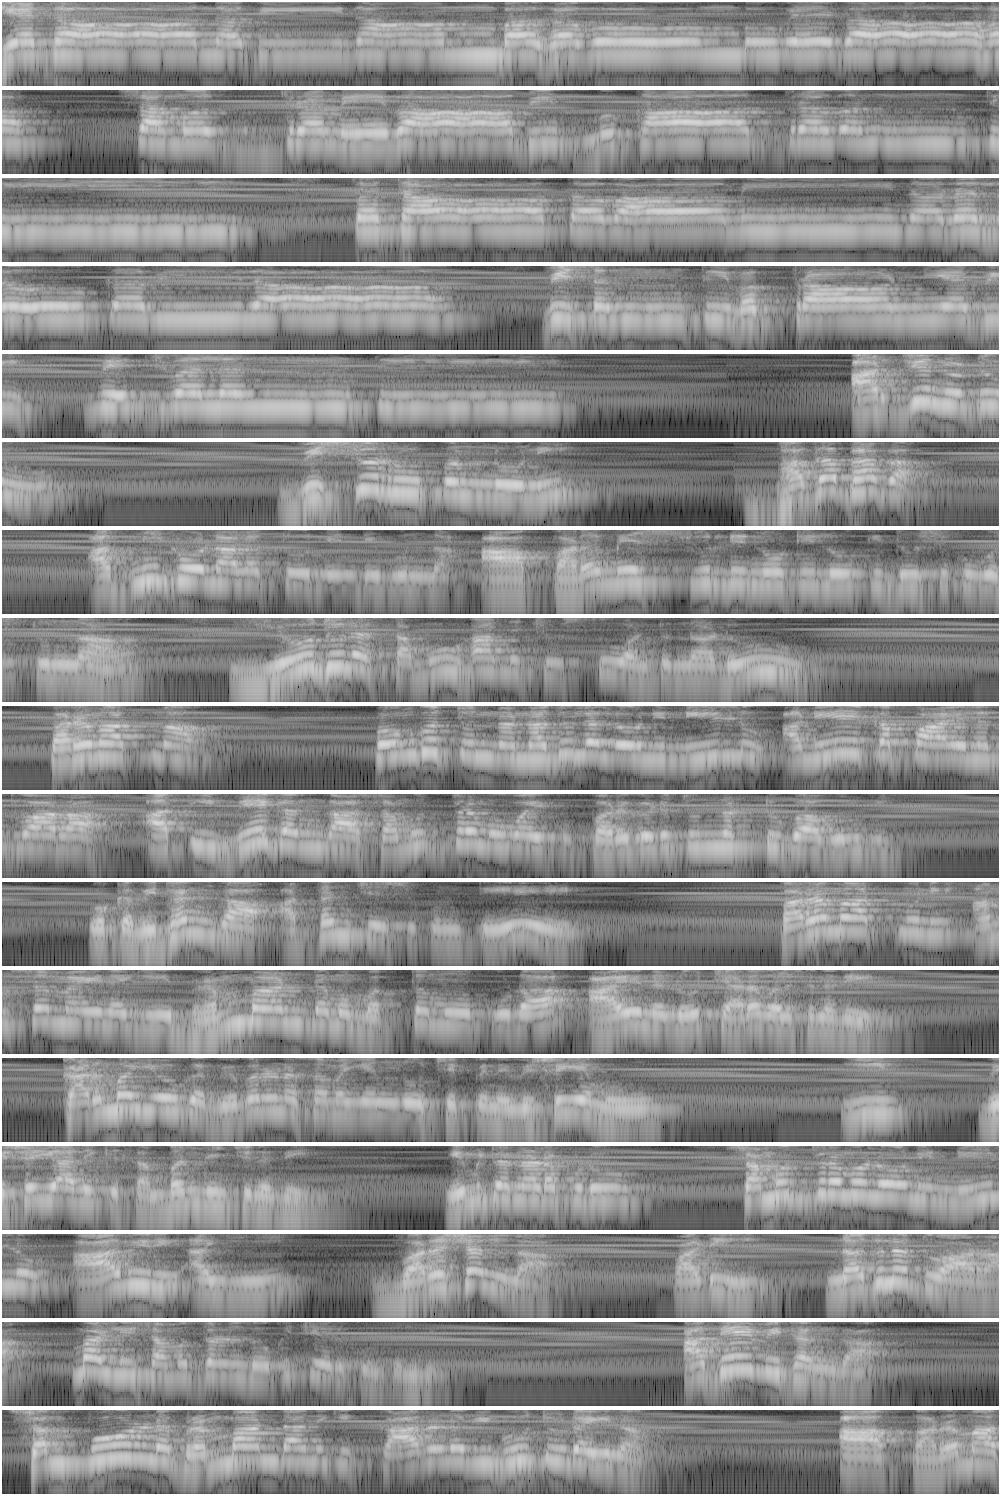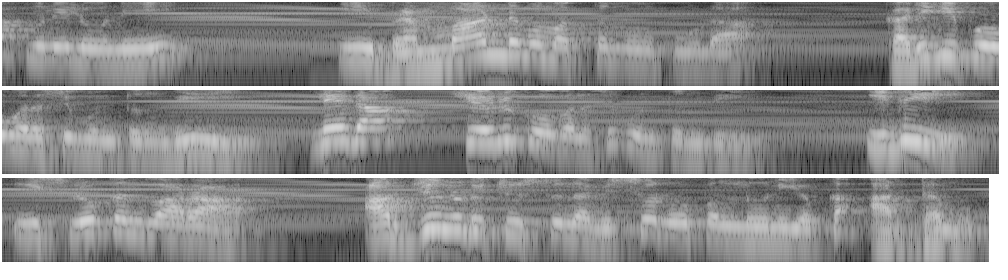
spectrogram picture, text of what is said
యథా నదీనాం బహవోంబువేగాः సముద్రమేవాభిముఖా ద్రవంతి తథా తవామీ నరలోకవీరా విసంతి వక్త్రాణ్యభి విజ్వలంతి అర్జునుడు విశ్వరూపంలోని భగభగ అగ్నిగోళాలతో నిండి ఉన్న ఆ పరమేశ్వరుడి నోటిలోకి దూసుకు వస్తున్న యోధుల సమూహాన్ని చూస్తూ అంటున్నాడు. పరమాత్మ పొంగుతున్న నదులలోని నీళ్ళు అనేక పాయల ద్వారా అతి వేగంగా సముద్రము వైపు పరుగెడుతున్నట్టుగా ఉంది. ఒక విధంగా అర్థం చేసుకుంటే పరమాత్ముని అంశమైన ఈ బ్రహ్మాండము మొత్తము కూడా ఆయనలో చేరవలసినది. కర్మయోగ వివరణ సమయంలో చెప్పిన విషయము ఈ విషయానికి సంబంధించినది. ఏమిటన్నాడప్పుడు? సముద్రములోని నీళ్ళు ఆవిరి అయ్యి వర్షంలా పడి నదుల ద్వారా మళ్ళీ సముద్రంలోకి చేరుకుంటుంది. అదేవిధంగా సంపూర్ణ బ్రహ్మాండానికి కారణ విభూతుడైన ఆ పరమాత్మునిలోని ఈ బ్రహ్మాండము మొత్తము కూడా కరిగిపోవలసి ఉంటుంది లేదా చేరుకోవలసి ఉంటుంది. ఇది ఈ శ్లోకం ద్వారా అర్జునుడు చూస్తున్న విశ్వరూపంలోని యొక్క అర్థము.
